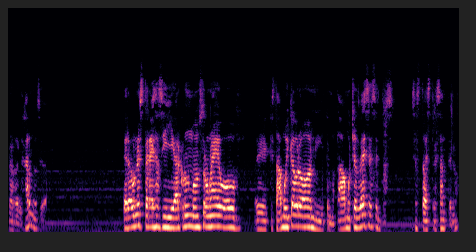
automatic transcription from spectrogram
para relajarme, o sea. Era un estrés así, llegar con un monstruo nuevo, eh, que estaba muy cabrón y te mataba muchas veces, entonces eso está estresante, ¿no?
